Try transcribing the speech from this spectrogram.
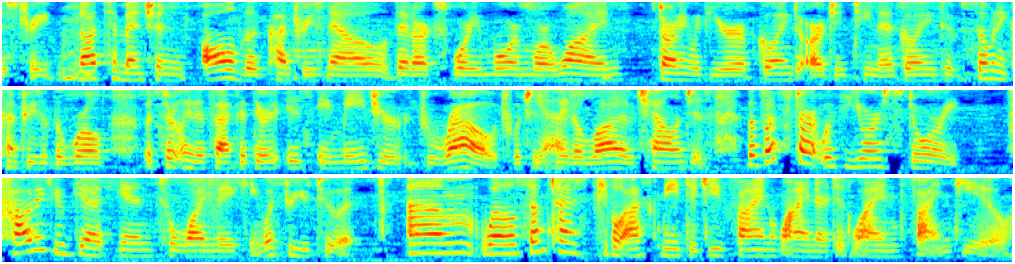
industry, not to mention all the countries now that are exporting more and more wine, starting with Europe, going to Argentina, going to so many countries of the world, but certainly the fact that there is a major drought, which has Yes. made a lot of challenges. But let's start with your story. How did you get into winemaking? What drew you to it? Um, well, sometimes people ask me, did you find wine or did wine find you?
